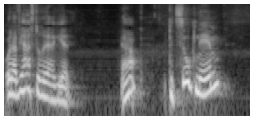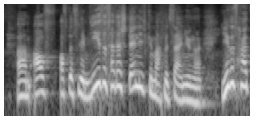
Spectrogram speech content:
Oder wie hast du reagiert? Ja? Bezug nehmen ähm, auf, auf das Leben. Jesus hat das ständig gemacht mit seinen Jüngern. Jesus hat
